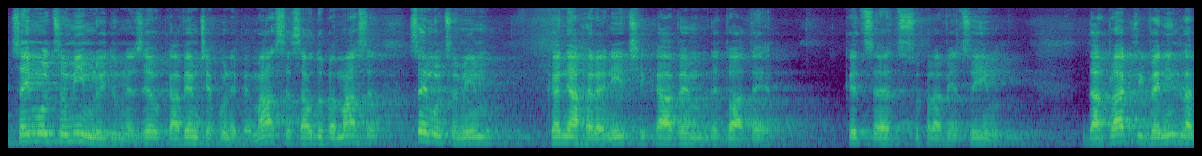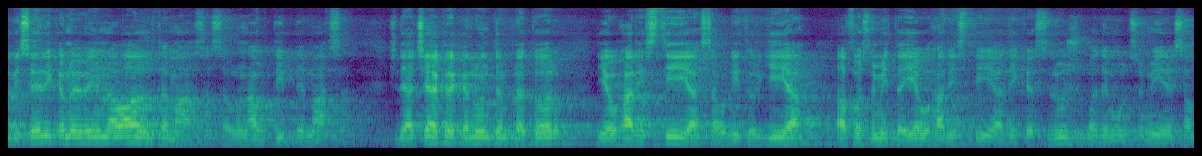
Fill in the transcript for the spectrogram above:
să-i mulțumim lui Dumnezeu că avem ce pune pe masă sau după masă să-i mulțumim că ne-a hrănit și că avem de toate cât să supraviețuim. Dar, practic, venind la biserică, noi venim la o altă masă sau un alt tip de masă. Și de aceea cred că nu întâmplător Euharistia sau liturgia a fost numită Euharistia, adică slujbă de mulțumire sau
